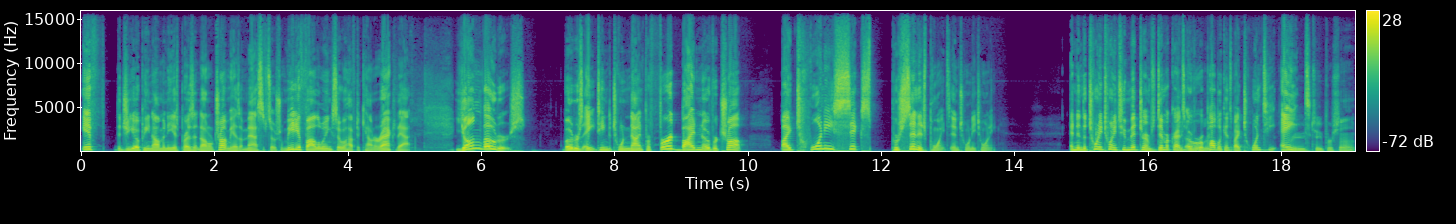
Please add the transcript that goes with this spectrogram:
If the GOP nominee is President Donald Trump, he has a massive social media following, so we'll have to counteract that. Young voters, voters 18 to 29, preferred Biden over Trump by 26 percentage points in 2020. And in the 2022 midterms, Democrats over Republicans by 28. Two percent.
